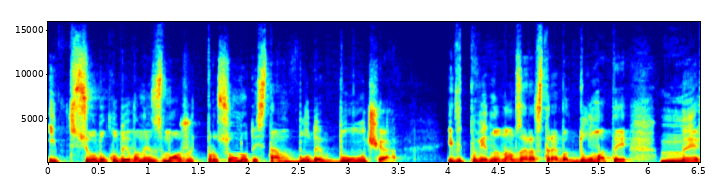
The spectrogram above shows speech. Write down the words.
І всюди, куди вони зможуть просунутись, там буде буча. І відповідно нам зараз треба думати не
